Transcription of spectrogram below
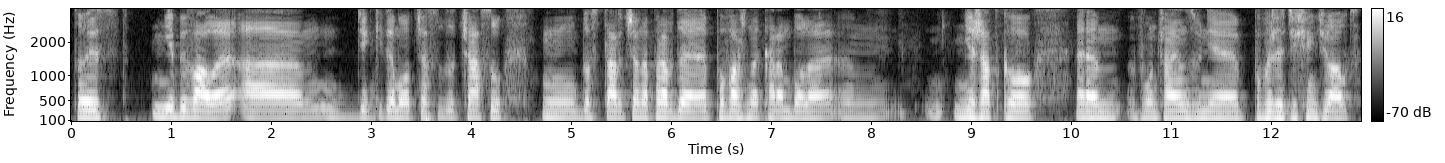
to jest niebywałe, a dzięki temu od czasu do czasu mm, dostarcza naprawdę poważne karambole, nierzadko włączając w nie powyżej 10 aut.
